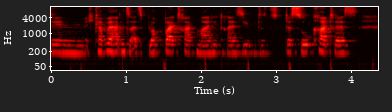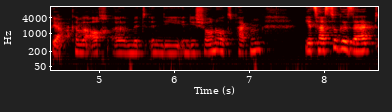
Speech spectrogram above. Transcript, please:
den, ich glaube, wir hatten es als Blogbeitrag mal, die drei Siebe des, des Sokrates. Ja. Können wir auch äh, mit in die, in die Shownotes packen. Jetzt hast du gesagt,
